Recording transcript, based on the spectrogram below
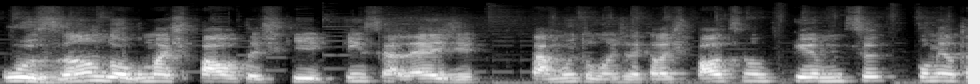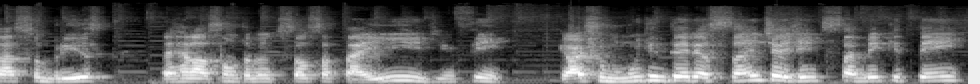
usando algumas pautas que quem se elege está muito longe daquelas pautas, então eu queria muito você comentar sobre isso, da relação também com o Celso Ataíde, enfim, eu acho muito interessante a gente saber que tem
